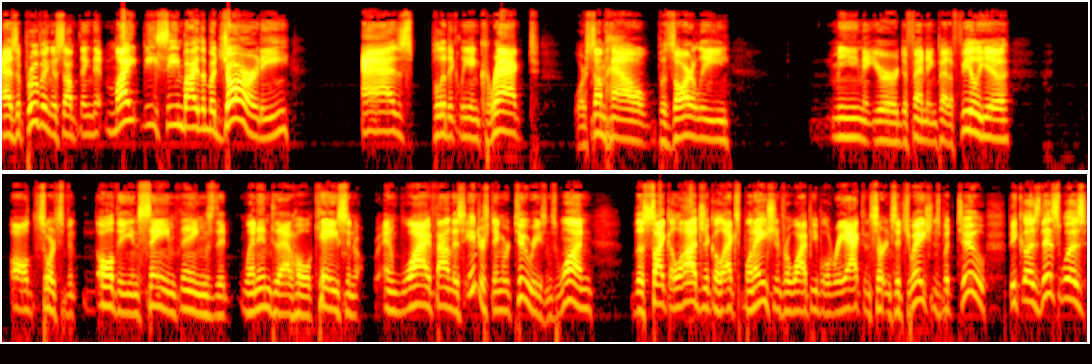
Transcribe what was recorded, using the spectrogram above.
as approving of something that might be seen by the majority as politically incorrect or somehow bizarrely meaning that you're defending pedophilia all sorts of all the insane things that went into that whole case and and why I found this interesting were two reasons. One, the psychological explanation for why people react in certain situations, but two, because this was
